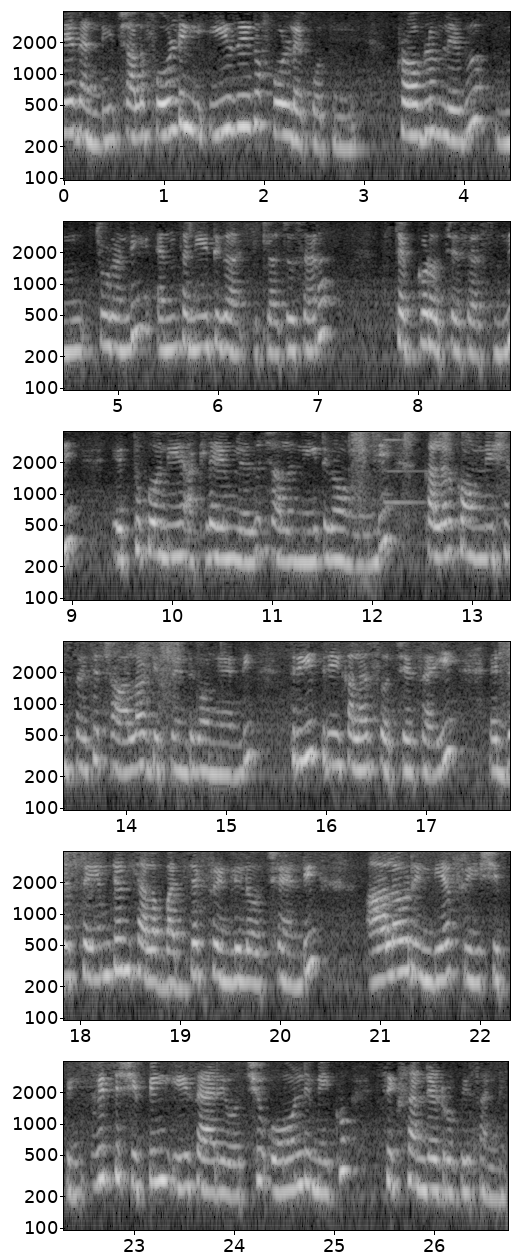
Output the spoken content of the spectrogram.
లేదండి. చాలా ఫోల్డింగ్ ఈజీగా ఫోల్డ్ అయిపోతుంది. ప్రాబ్లం లేదు. చూడండి ఎంత నీట్గా ఇట్లా చూసారా. స్టెప్ కూడా వచ్చేసేస్తుంది. ఎత్తుకొని అట్లా ఏం లేదు చాలా నీట్గా ఉండింది. కలర్ కాంబినేషన్స్ అయితే చాలా డిఫరెంట్గా ఉన్నాయండి. త్రీ త్రీ కలర్స్ వచ్చేసాయి. ఎట్ ద సేమ్ టైం చాలా బడ్జెట్ ఫ్రెండ్లీలో వచ్చాయండి. All over India free shipping with shipping ఈ శారీ వచ్చి ఓన్లీ మీకు సిక్స్ హండ్రెడ్ రూపీస్ అండి.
